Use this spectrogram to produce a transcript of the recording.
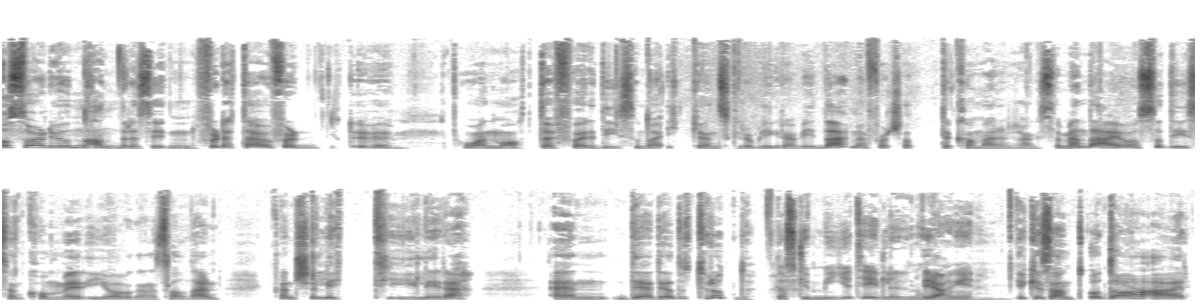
Og så er det jo den andre siden. For dette er jo for, øh, på en måte for de som da ikke ønsker å bli gravide, men fortsatt det kan være en sjanse. Men det er jo også de som kommer i overgangsalderen kanskje litt tidligere enn det de hadde trodd. Ganske mye tidligere noen ja, ganger. Ikke sant. Og da er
